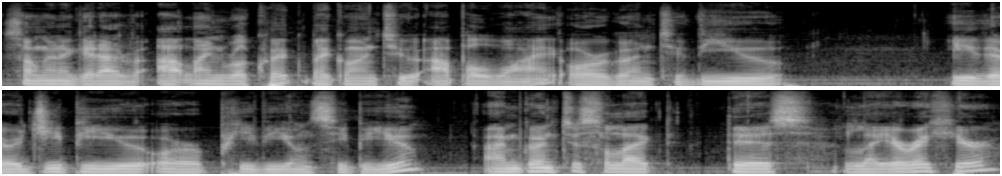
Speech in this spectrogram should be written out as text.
So I'm going to get out of outline real quick by going to Apple Y or going to view either GPU or preview on CPU. I'm going to select this layer right here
